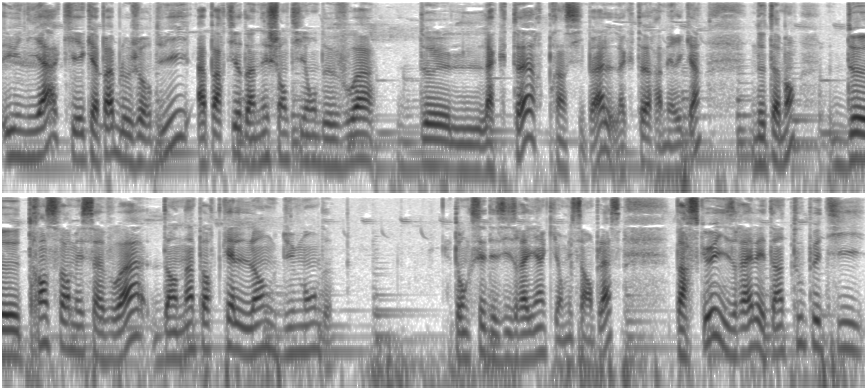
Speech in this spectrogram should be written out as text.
une IA qui est capable aujourd'hui, à partir d'un échantillon de voix de l'acteur principal, l'acteur américain notamment, de transformer sa voix dans n'importe quelle langue du monde. Donc c'est des Israéliens qui ont mis ça en place parce que Israël est un tout petit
